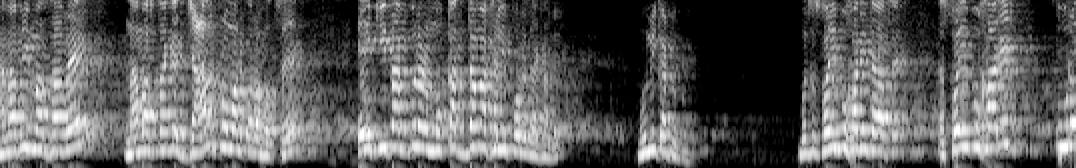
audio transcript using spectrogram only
হানাফি মাঝহাবের নামাজটাকে জাল প্রমাণ করা হচ্ছে, এই কিতাবগুলোর মোকাদ্দমা খালি পড়ে দেখাবে। ভূমিকাটুকু বলছে সই বুখারিতে আছে। সই বুখারির পুরো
